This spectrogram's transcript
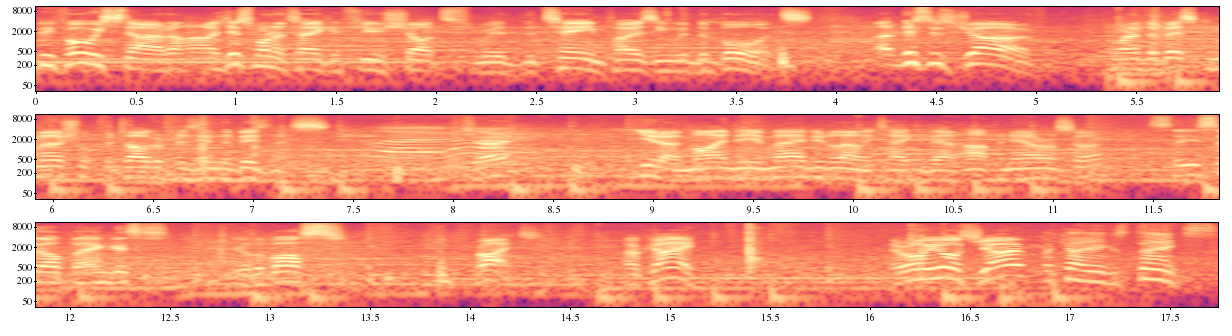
Before we start, I I just want to take a few shots with the team posing with the boards. Uh, this is Joe, one of the best commercial photographers in the business. Joe. You don't mind, do you, mate? It'll only take about half an hour or so. See yourself, Angus. You're the boss. Right. Okay. They're all yours, Joe. Okay, Angus, thanks.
